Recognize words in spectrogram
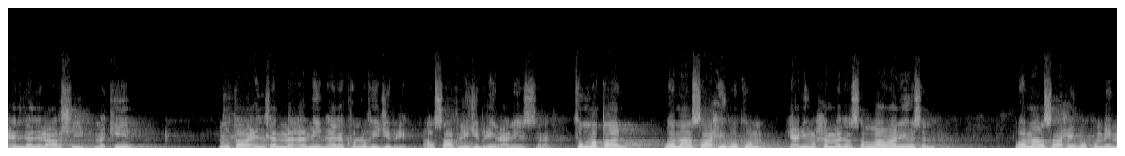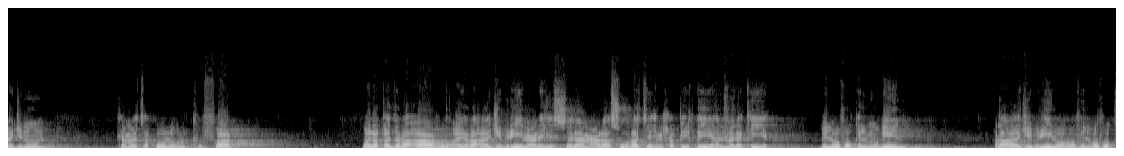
عند ذي العرش مكين مطاع ثم آمين. هذا كله في جبريل أوصاف لجبريل عليه السلام. ثم قال وما صاحبكم يعني محمد صلى الله عليه وسلم وما صاحبكم بمجنون كما تقوله الكفار. ولقد رآه أي رأى جبريل عليه السلام على صورته الحقيقية الملكية بالأفق المبين. رأى جبريل وهو في الأفق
